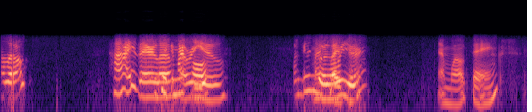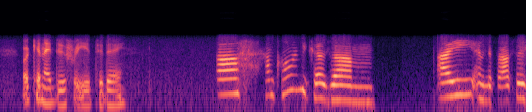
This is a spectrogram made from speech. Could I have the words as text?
Hello? hi there love how are call? you I'm doing My good. pleasure. How are you? I'm well, thanks. What can I do for you today? Uh, I'm calling because um I am in the process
